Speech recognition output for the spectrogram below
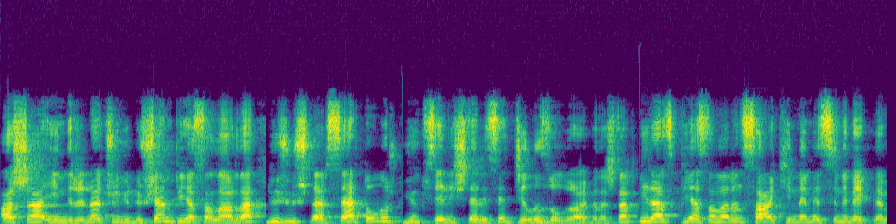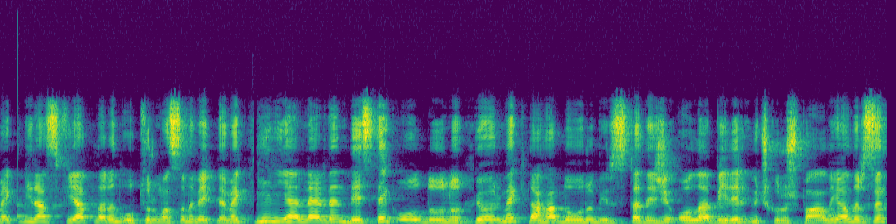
aşağı indirirler. Çünkü düşen piyasalarda düşüşler sert olur. Yükselişler ise cılız olur arkadaşlar. Biraz piyasaların sakinlemesini beklemek, biraz fiyatların oturmasını beklemek, bir yerlerden destek olduğunu görmek daha doğru bir strateji olabilir. 3 kuruş pahalıya alırsın.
